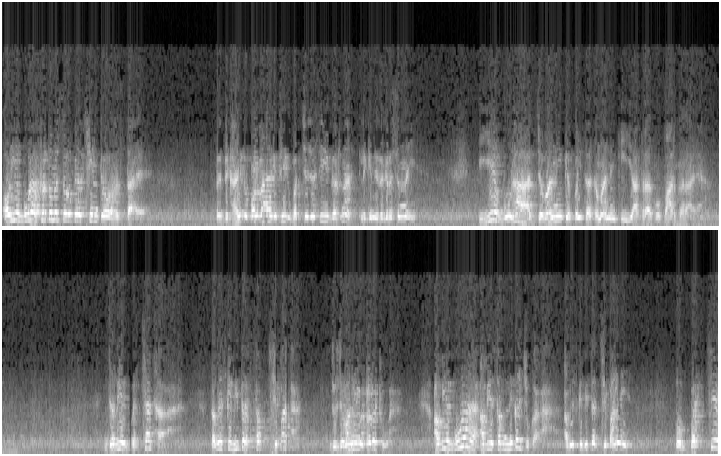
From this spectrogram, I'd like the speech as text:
और ये बूढ़ा फिर तुम इससे रुपया छीनते और हंसता है। तो दिखाई तो पड़ रहा है कि ठीक बच्चे जैसी घटना है, लेकिन ये रिग्रेशन नहीं है। ये बूढ़ा जवानी के पैसा कमाने की यात्रा को पार कर आया जब ये बच्चा था, तब इसके भीतर सब छिपा था, जो जवानी में प्रकट हुआ। अब ये बूढ़ा है, अब ये सब निकल चुका है। अब इसके भीतर छिपा नहीं है। तो बच्चे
